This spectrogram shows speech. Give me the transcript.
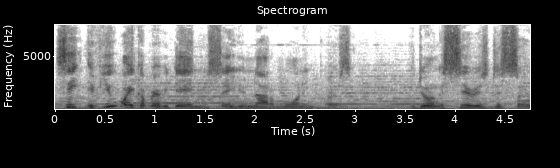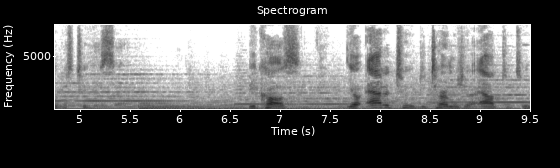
See, if you wake up every day and you say you're not a morning person, you're doing a serious disservice to yourself. Because your attitude determines your altitude.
